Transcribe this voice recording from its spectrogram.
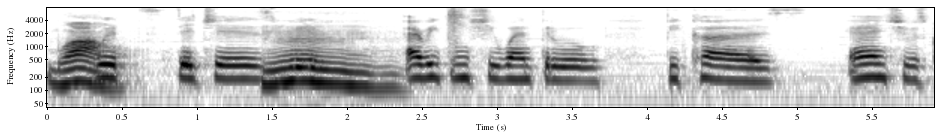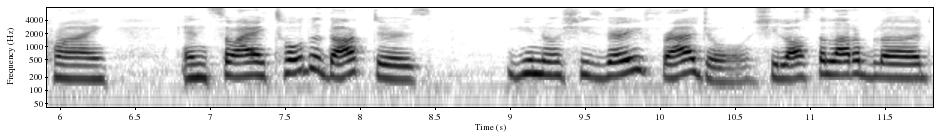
Wow. with stitches, with everything she went through because, and she was crying. And so I told the doctors, you know, she's very fragile. She lost a lot of blood.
